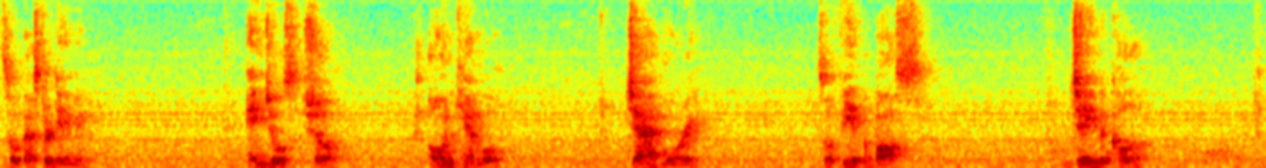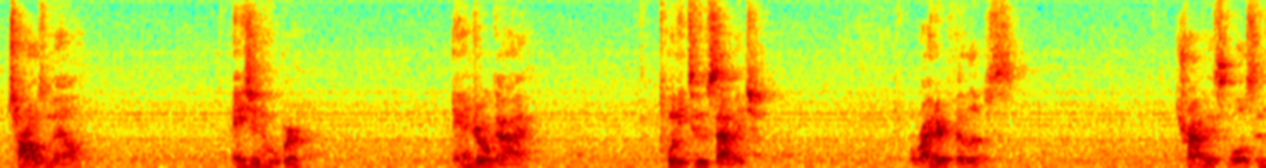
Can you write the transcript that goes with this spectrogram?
Sylvester Gaming, Angels Show, Owen Campbell, Jad Mori, Sophia the Boss, Jay McCullough, Charles Mel, Asian Hooper, Andrew Guy, 22 Savage, Ryder Phillips, Travis Wilson,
